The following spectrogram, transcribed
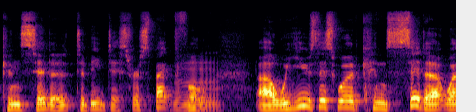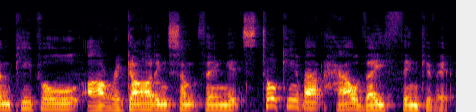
considered to be disrespectful. Hmm. Uh, we use this word consider when people are regarding something. It's talking about how they think of it,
